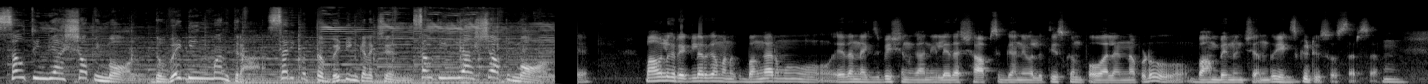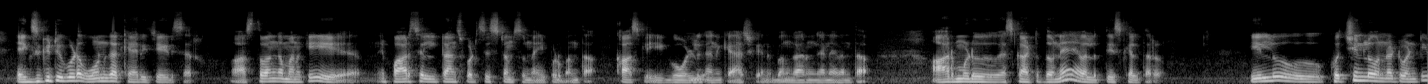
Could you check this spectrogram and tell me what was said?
South India shopping mall the wedding Mantra సరికొత్త wedding collection South India shopping mall మామూలుగా రెగ్యులర్గా మనకు బంగారము ఏదైనా ఎగ్జిబిషన్ కానీ లేదా షాప్స్కి కానీ వాళ్ళు తీసుకొని పోవాలన్నప్పుడు బాంబే నుంచి అందు ఎగ్జిక్యూటివ్స్ వస్తారు సార్. ఎగ్జిక్యూటివ్ కూడా ఓన్గా క్యారీ చేయడు సార్. వాస్తవంగా మనకి పార్సెల్ ట్రాన్స్పోర్ట్ సిస్టమ్స్ ఉన్నాయి ఇప్పుడు అంతా. కాస్ట్లీ గోల్డ్ కానీ క్యాష్ కానీ బంగారం కానీ అదంతా ఆర్ముడ్ ఎస్కాట్తోనే వాళ్ళు తీసుకెళ్తారు. వీళ్ళు కొచ్చిన్లో ఉన్నటువంటి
